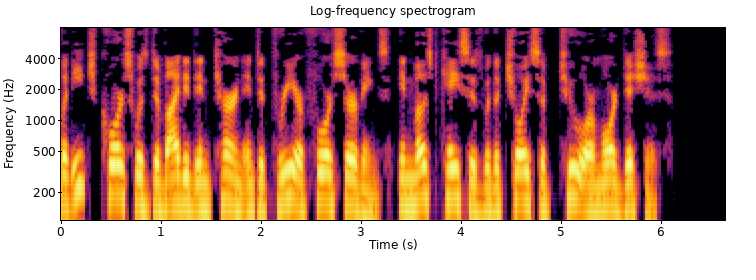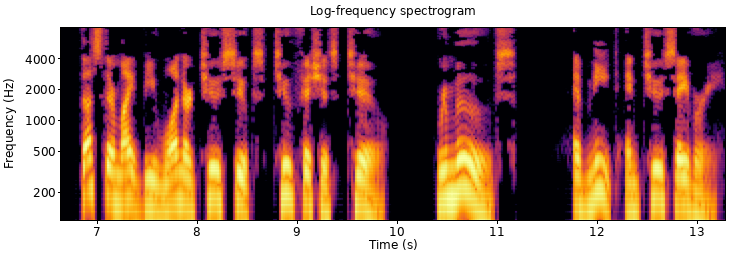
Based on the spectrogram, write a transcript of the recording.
But each course was divided in turn into three or four servings, in most cases with a choice of two or more dishes. Thus there might be one or two soups, two fishes, two removes of meat, and two savory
